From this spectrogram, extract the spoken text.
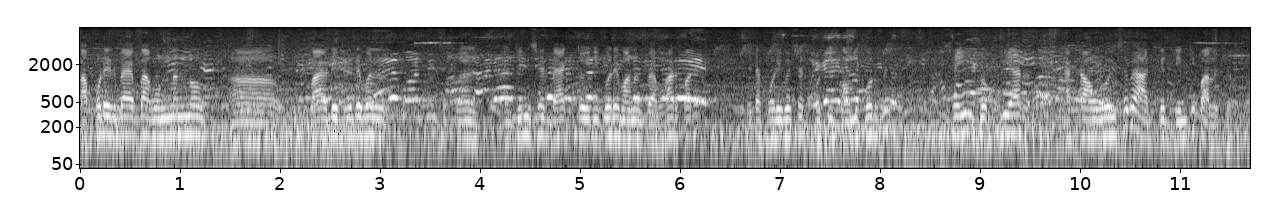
কাপড়ের ব্যাগ বা অন্যান্য বায়োডিগ্রেডেবল জিনিসের ব্যাগ তৈরি করে মানুষ ব্যবহার করে যেটা পরিবেশের ক্ষতি কম করবে। সেই প্রক্রিয়ার একটা অঙ্গ হিসেবে আজকের দিনটি পালিত হলো।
